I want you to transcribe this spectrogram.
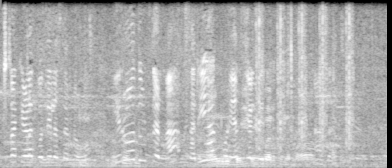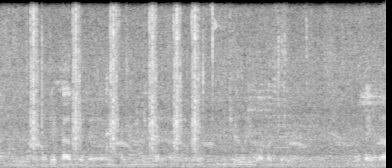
ಎಕ್ಸ್ಟ್ರಾ ಕೇಳಕ್ಕೆ ಬಂದಿಲ್ಲ ಸರ್ ನಾವು. ಇರೋ ದುಡ್ಡನ್ನು ಸರಿಯಾಗಿ ಕೊಡಿ ಅಂತ ಕೇಳ್ತಿದ್ದೀವಿ ಹಾಂ ಸರ್ ಬಜೆಟ್ ಆದಮೇಲೆ ಮೀಟಿಂಗ್ ಮಾಡ್ತೀನಿ ಚಳುವಳಿ ವಾಪಸ್. ಗೊತ್ತಾಯ್ತಾ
